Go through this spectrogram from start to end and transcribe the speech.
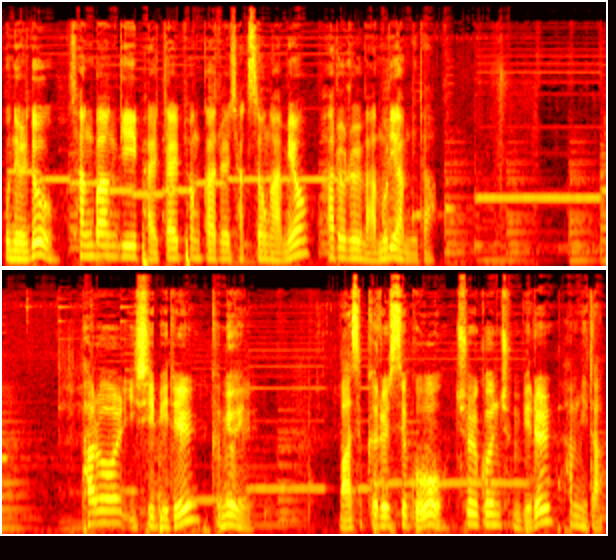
오늘도 상반기 발달 평가를 작성하며 하루를 마무리합니다. 8월 21일 금요일 마스크를 쓰고 출근 준비를 합니다.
